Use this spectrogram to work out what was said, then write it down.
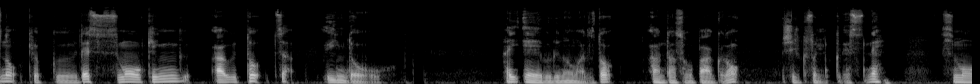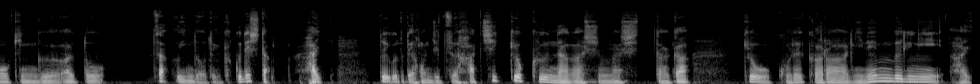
の曲です「スモーキング・アウト・ザ・ウィンドウ」はい、えーブルーノ・マーズとアンダーソー・パークのシルク・ソニックですね。スモーキング・アウト・ザ・ウィンドウという曲でした。はい。ということで本日8曲流しましたが今日これから2年ぶりに、はい、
